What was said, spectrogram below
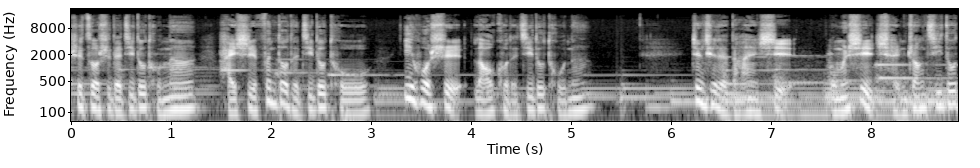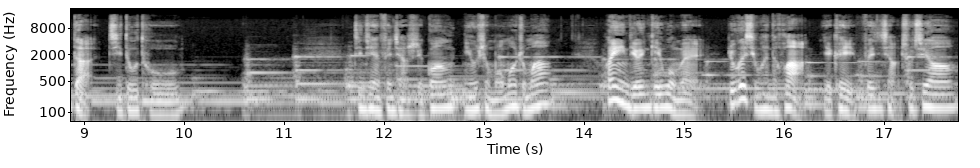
是做事的基督徒呢？还是奋斗的基督徒？亦或是劳苦的基督徒呢？正确的答案是。我们是盛装基督的基督徒。今天的分享时光，你有什么摸着吗？欢迎留言给我们。如果喜欢的话，也可以分享出去哦。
